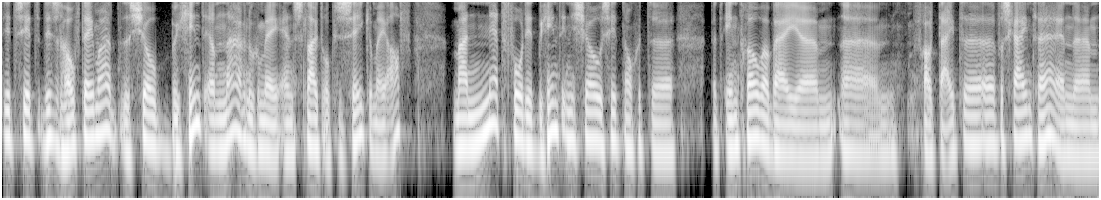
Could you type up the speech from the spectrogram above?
Dit, zit, dit is het hoofdthema. De show begint er nagenoeg mee en sluit ook zeker mee af. Maar net voor dit begint in de show zit nog het, uh, het intro waarbij uh, uh, mevrouw Tijd uh, verschijnt. Hè? En, ehm,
